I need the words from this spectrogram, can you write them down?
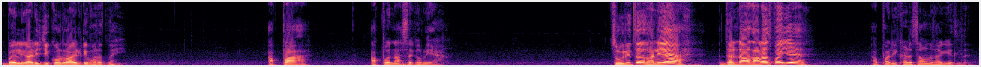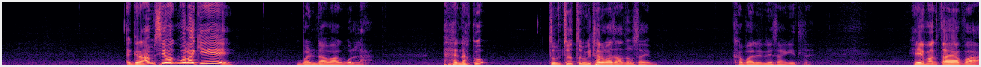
बैलगाडीची कोण रॉयल्टी भरत नाही? आप्पा आपण असं करूया. चोरी तर झाली या. दंड हा झालाच पाहिजे. आप्पानी खडसावून सांगितलं. ग्रामसेवक बोला की. बंडा वाघ बोलला नको. तुमचं तुम्ही ठरवा जाधव साहेब. खबालीने सांगितलं. हे बघताय आपा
